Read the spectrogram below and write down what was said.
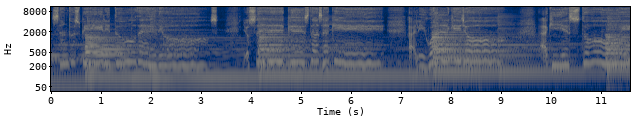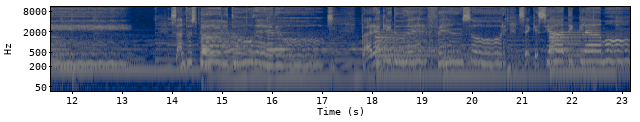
Santo Espíritu de Dios, yo sé que estás aquí, al igual que yo, aquí estoy. Santo Espíritu de Dios, Paráclito defensor, sé que si a ti clamo,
